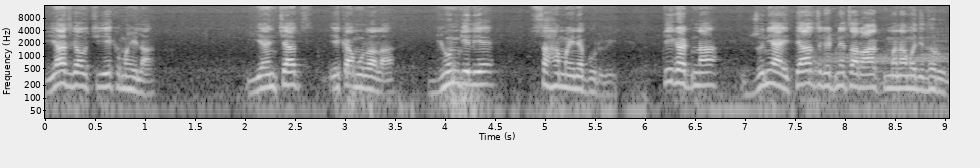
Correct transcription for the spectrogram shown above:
याच गावची एक महिला यांच्याच एका मुलाला घेऊन गेली आहे सहा महिन्यापूर्वी. ती घटना जुनी आहे. त्याच घटनेचा राग मनामध्ये धरून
